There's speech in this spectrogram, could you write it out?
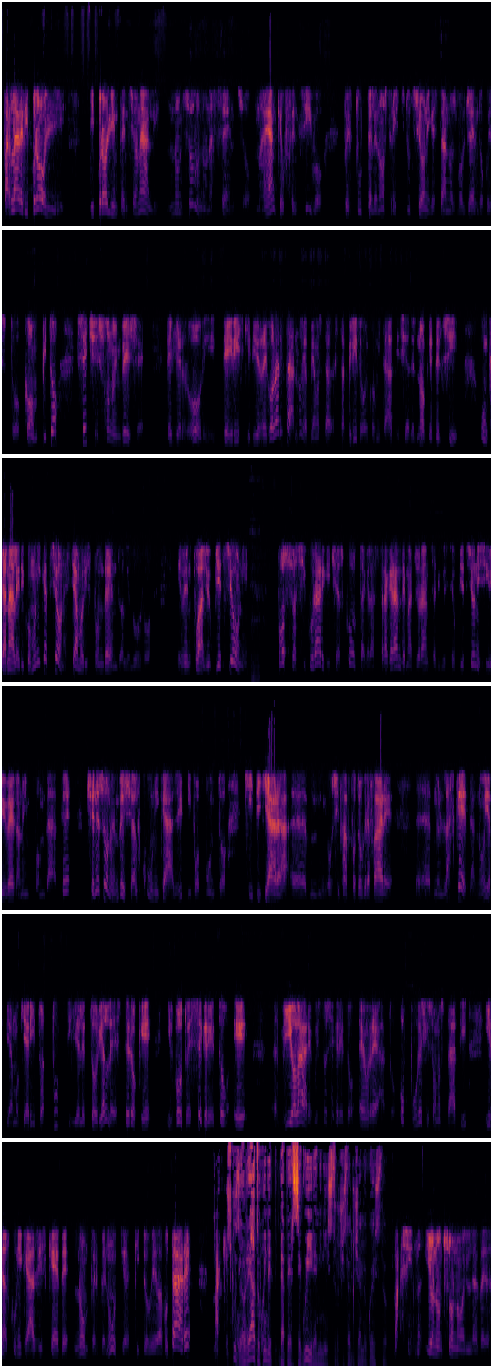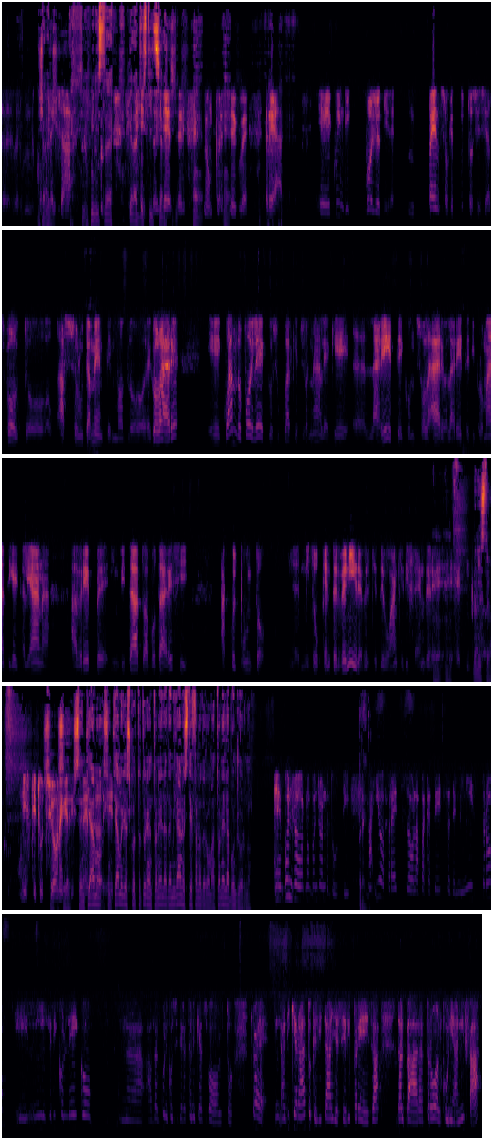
parlare di brogli, di brogli intenzionali non solo non ha senso, ma è anche offensivo per tutte le nostre istituzioni che stanno svolgendo questo compito. Se ci sono invece degli errori, dei rischi di irregolarità, noi abbiamo sta- stabilito con i comitati sia del no che del sì un canale di comunicazione, stiamo rispondendo alle loro eventuali obiezioni. Posso assicurare chi ci ascolta che la stragrande maggioranza di queste obiezioni si rivelano infondate, ce ne sono invece alcuni casi, tipo appunto chi dichiara eh, o si fa fotografare eh, la scheda. Noi abbiamo chiarito a tutti gli elettori all'estero che il voto è segreto e eh, violare questo segreto è un reato. Oppure ci sono stati in alcuni casi schede non pervenute a chi doveva votare. Ma che Scusi, è un reato quindi da perseguire, Ministro, ci sta dicendo questo? Ma sì, io non sono il, eh, come Diciamo, lei sa, il Ministro della Giustizia, degli esteri, eh, non eh. persegue reati. E quindi voglio dire, mh, penso che tutto si sia svolto assolutamente in modo regolare e quando poi leggo su qualche giornale che eh, la rete consolare o la rete diplomatica italiana avrebbe invitato a votare sì, a quel punto eh, mi tocca intervenire perché devo anche difendere eh, Ministro, un'istituzione Sì, che sì. rispetta Sentiamo, sentiamo gli ascoltatori Antonella da Milano e Stefano da Roma. Antonella, buongiorno. Eh, buongiorno, buongiorno a tutti. Io apprezzo la pacatezza del Ministro e mi ricollego mh, ad alcune considerazioni che ha svolto. Cioè, mh, ha dichiarato che l'Italia si è ripresa dal baratro alcuni anni fa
